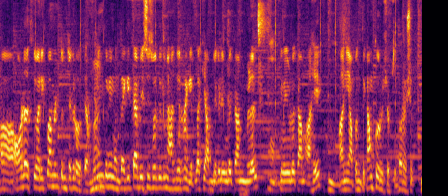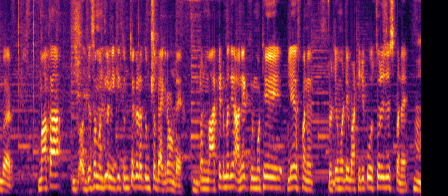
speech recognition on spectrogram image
ऑर्डर्स किंवा रिक्वायरमेंट तुमच्याकडे होत्या. म्हणून तुम्ही म्हणता की त्या बेसिसवरती तुम्ही हा निर्णय घेतला की आपल्याकडे एवढं काम मिळेल. किंवा एवढं काम आहे आणि आपण ते काम करू शकतो करू शकतो बर. मग आता जसं म्हटलं मी की तुमच्याकडे तुमचं बॅकग्राऊंड आहे. पण मार्केटमध्ये अनेक मोठे प्लेयर्स पण आहेत. छोटे मोठे बाकीचे कोल्ड स्टोरेजेस पण आहे.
